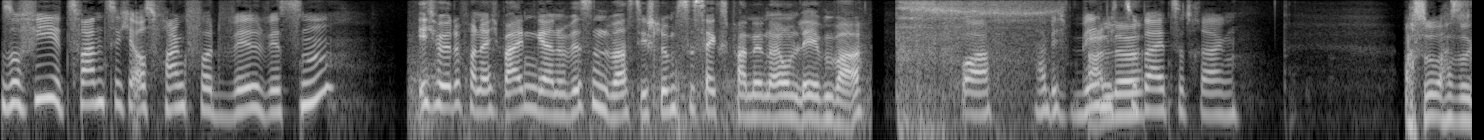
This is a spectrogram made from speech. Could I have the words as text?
Sophie, 20 aus Frankfurt, will wissen. Ich würde von euch beiden gerne wissen, was die schlimmste Sexpanne in eurem Leben war. Boah, habe ich wenig Alle- zu beizutragen. Ach so, hast du,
